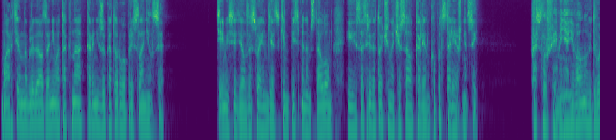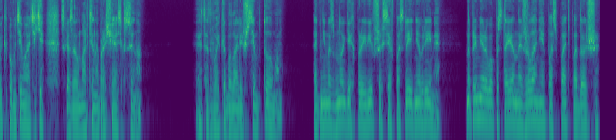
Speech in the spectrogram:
Мартин наблюдал за ним от окна, к карнизу которого прислонился. Тимми сидел за своим детским письменным столом и сосредоточенно чесал коленку под столешницей. «Послушай, меня не волнует двойка по математике», — сказал Мартин, обращаясь к сыну. Эта двойка была лишь симптомом, одним из многих проявившихся в последнее время. Например, его постоянное желание поспать подольше.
